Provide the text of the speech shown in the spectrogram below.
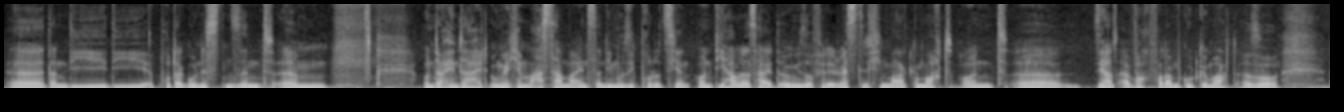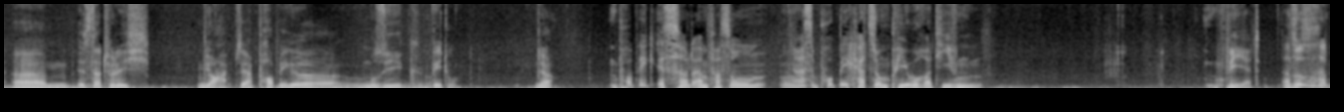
äh, dann die, die Protagonisten sind. Ähm, und dahinter halt irgendwelche Masterminds dann die Musik produzieren. Und die haben das halt irgendwie so für den restlichen Markt gemacht und äh, sie haben es einfach verdammt gut gemacht. Also ähm, ist natürlich ja, sehr poppige Musik. Beto. Ja. Poppig ist halt einfach so, also Poppig hat so einen pejorativen Wert. Also es ist halt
